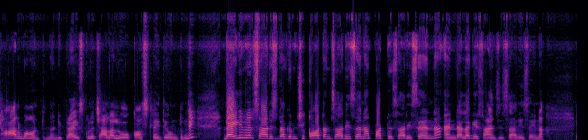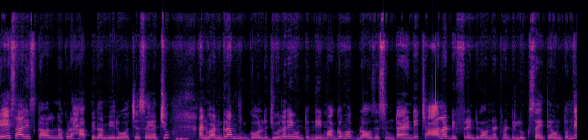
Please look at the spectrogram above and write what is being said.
చాలా బాగుంటుందండి. ప్రైస్ కూడా చాలా లో కాస్ట్ అయితే ఉంటుంది. డైలీ వేర్ సారీస్ దగ్గర నుంచి కాటన్ సారీస్ అయినా పట్టు సారీస్ అయినా అండ్ అలాగే ఫ్యాన్సీ సారీస్ అయినా. ఏ సారీస్ కావాలన్నా కూడా హ్యాపీగా మీరు వచ్చేసేయచ్చు. And one gram gold jewellery ఉంటుంది. మగ్గం వర్క్ బ్లౌజెస్ ఉంటాయండి. చాలా different గా ఉన్నటువంటి లుక్స్ అయితే ఉంటుంది.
